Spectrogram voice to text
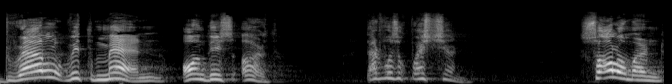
dwell with men on this earth? That was a question. Solomon,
